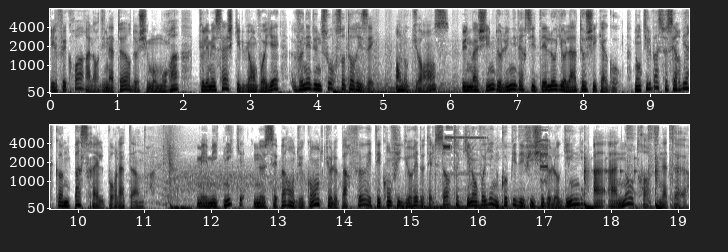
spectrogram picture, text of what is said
Il fait croire à l'ordinateur de Shimomura que les messages qu'il lui envoyait venaient d'une source autorisée, en l'occurrence une machine de l'université Loyola de Chicago, dont il va se servir comme passerelle pour l'atteindre. Mais Mitnick ne s'est pas rendu compte que le pare-feu était configuré de telle sorte qu'il envoyait une copie des fichiers de logging à un autre ordinateur,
